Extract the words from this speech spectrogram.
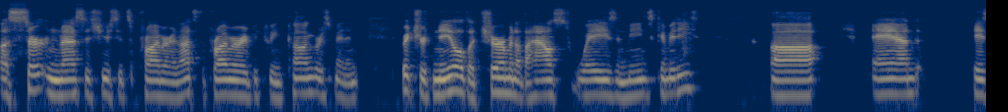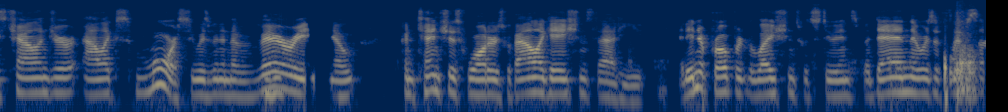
a certain Massachusetts primary, and that's the primary between Congressman and Richard Neal, the chairman of the House Ways and Means Committee, uh, and his challenger Alex Morse, who has been in a very you know contentious waters with allegations that he had inappropriate relations with students. But then there was a flip side:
